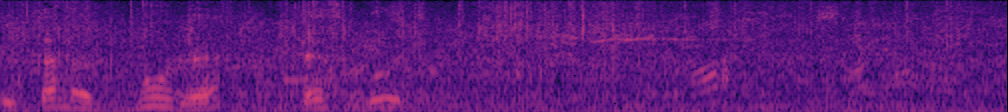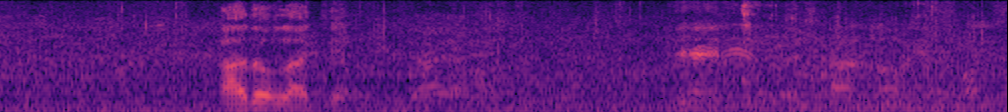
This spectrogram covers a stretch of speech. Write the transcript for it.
It's kind of good, eh? Tastes good. I don't like it. Let's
